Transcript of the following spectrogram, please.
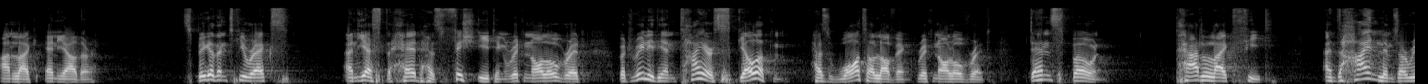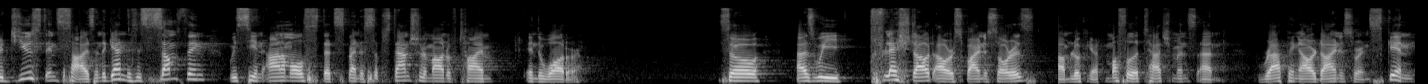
unlike any other. It's bigger than T Rex, and yes, the head has fish eating written all over it, but really the entire skeleton has water loving written all over it. Dense bone, paddle like feet, and the hind limbs are reduced in size. And again, this is something we see in animals that spend a substantial amount of time in the water. So, as we fleshed out our Spinosaurus, I'm looking at muscle attachments and wrapping our dinosaur in skin,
